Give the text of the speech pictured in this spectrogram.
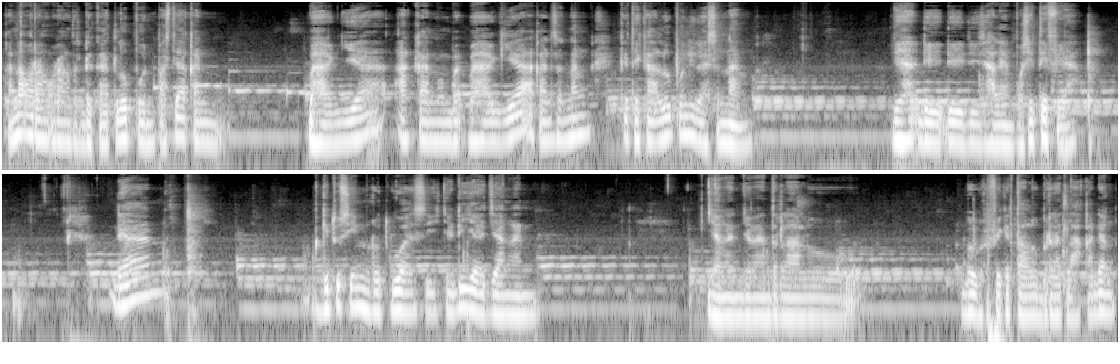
Karena orang-orang terdekat lu pun pasti akan bahagia akan bahagia akan senang ketika lu pun juga senang. Di, di, di, di hal yang positif ya. Dan begitu sih menurut gua sih. Jadi ya jangan jangan jangan terlalu berpikir terlalu berat lah. Kadang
